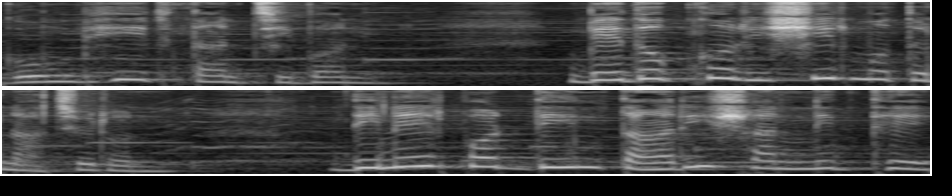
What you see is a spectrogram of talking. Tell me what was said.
গম্ভীর তাঁর জীবন। বেদজ্ঞ ঋষির মতন আচরণ। দিনের পর দিন তাঁরই সান্নিধ্যে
